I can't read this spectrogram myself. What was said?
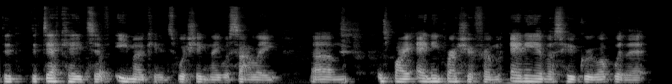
the, the decades of emo kids wishing they were Sally, um, despite any pressure from any of us who grew up with it,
